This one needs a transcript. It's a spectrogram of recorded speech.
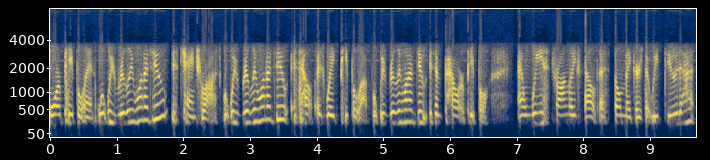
more people in, what we really want to do is change laws. What we really want to do is help is wake people up. What we really want to do is empower people. And we strongly felt as filmmakers that we do that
